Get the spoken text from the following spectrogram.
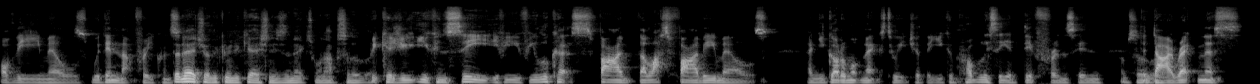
of the emails within that frequency. The nature of the communication is the next one, absolutely. because you you can see if you if you look at five the last five emails and you got them up next to each other, you can probably see a difference in Absolutely. the directness,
